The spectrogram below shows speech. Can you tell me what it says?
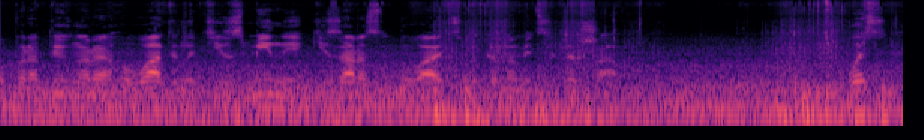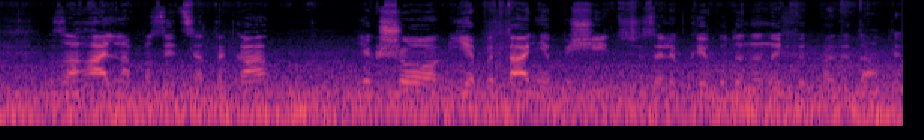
оперативно реагувати на ті зміни, які зараз відбуваються в економіці держави. Ось загальна позиція така. Якщо є питання, пишіть залюбки, буде на них відповідати.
